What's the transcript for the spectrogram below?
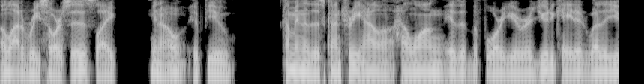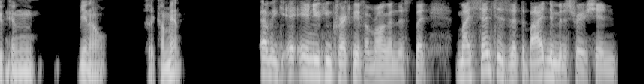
a lot of resources like you know if you come into this country how how long is it before you're adjudicated whether you can you know come in I mean, and you can correct me if I'm wrong on this, but my sense is that the Biden administration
